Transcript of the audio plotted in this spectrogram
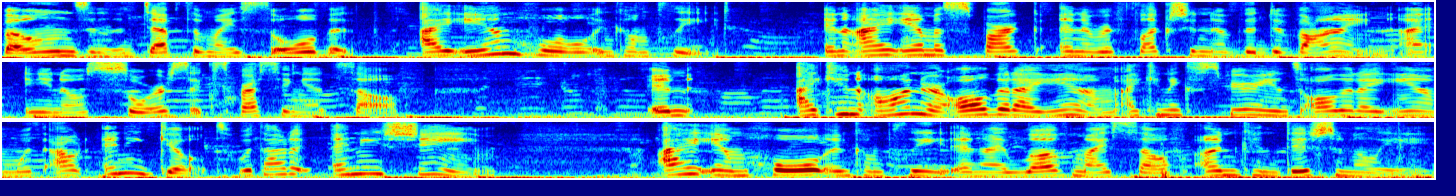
bones, in the depth of my soul, that I am whole and complete and I am a spark and a reflection of the divine, I, you know, source expressing itself. And I can honor all that I am. I can experience all that I am without any guilt, without any shame. I am whole and complete, and I love myself unconditionally.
